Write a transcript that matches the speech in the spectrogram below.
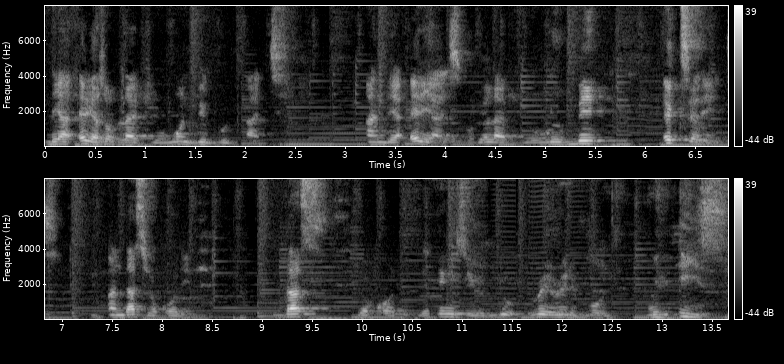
There are areas of life you won't be good at, and there are areas of your life you will be excellent, and that's your calling. That's your calling. The things you do really, really good with ease.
